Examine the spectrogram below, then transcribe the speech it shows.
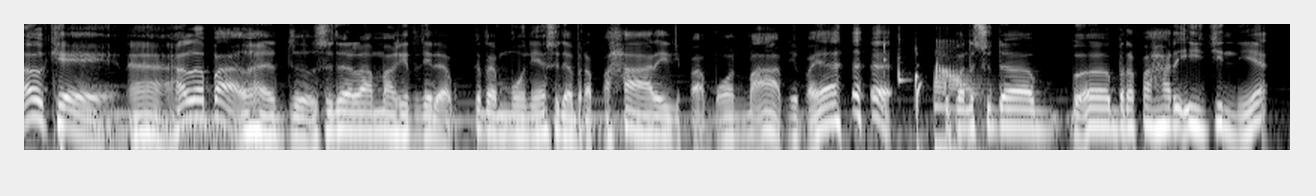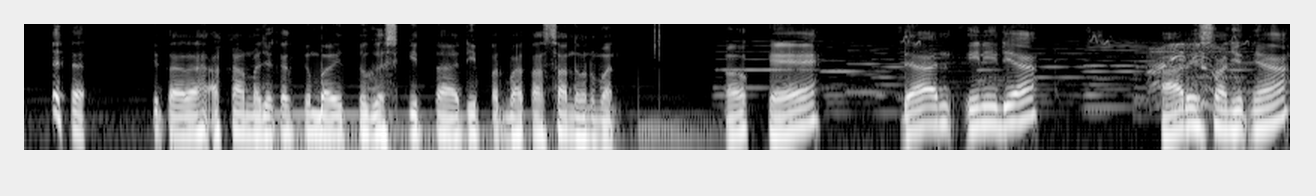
Oke, nah halo Pak. Waduh, sudah lama kita tidak ketemu nih. Sudah berapa hari nih Pak? Mohon maaf nih Pak ya. Kepada sudah eh, berapa hari izin ya. kita akan melanjutkan kembali tugas kita di perbatasan teman-teman. Oke, dan ini dia hari selanjutnya.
